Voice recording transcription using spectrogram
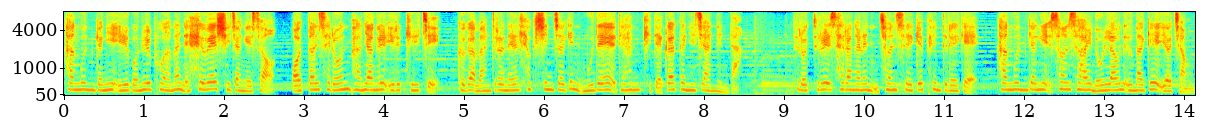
강문경이 일본을 포함한 해외 시장에서 어떤 새로운 반향을 일으킬지 그가 만들어낼 혁신적인 무대에 대한 기대가 끊이지 않는다. 트로트를 사랑하는 전 세계 팬들에게 강문경이 선사할 놀라운 음악의 여정,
